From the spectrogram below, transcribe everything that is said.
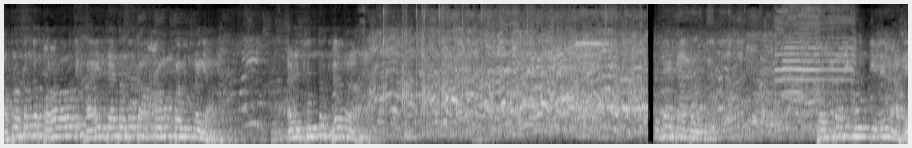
आपला संघ पराभवाचे खायला जायचं असेल तर आक्रमक पवित्र घ्या. आणि सुंदर खेळ करा. गुण दिलेला आहे.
